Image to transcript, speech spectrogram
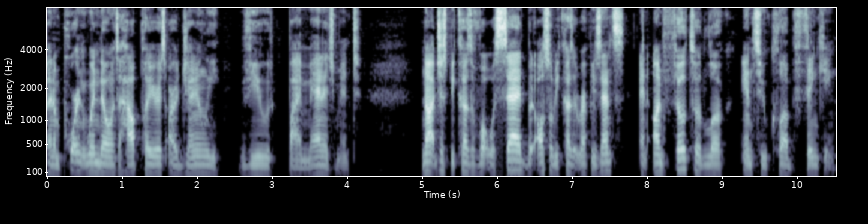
an important window into how players are generally viewed by management. Not just because of what was said, but also because it represents an unfiltered look into club thinking.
